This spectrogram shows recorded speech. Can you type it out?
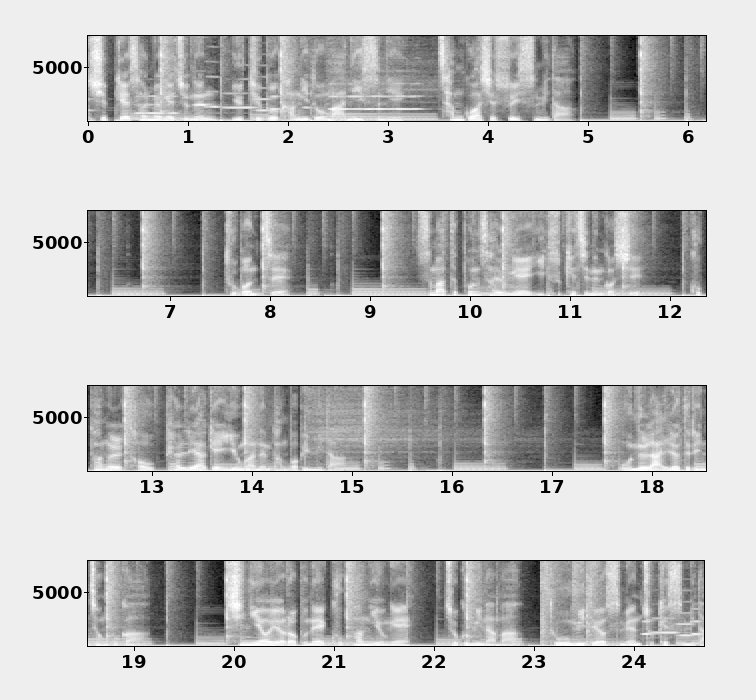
쉽게 설명해주는 유튜브 강의도 많이 있으니 참고하실 수 있습니다. 두 번째, 스마트폰 사용에 익숙해지는 것이 쿠팡을 더욱 편리하게 이용하는 방법입니다. 오늘 알려드린 정보가 시니어 여러분의 쿠팡 이용에 조금이나마 도움이 되었으면 좋겠습니다.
